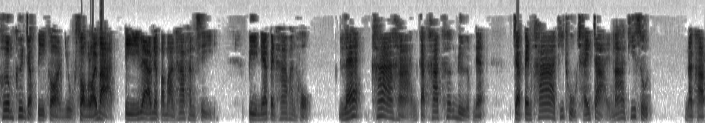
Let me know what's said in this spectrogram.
เพิ่มขึ้นจากปีก่อนอยู่200บาท ปีที่แล้วเนี่ยประมาณ5,400ปีนี้เป็น5,600และค่าอาหารกับค่าเครื่องดื่มเนี่ย จะเป็นค่าที่ถูกใช้จ่ายมากที่สุดนะครับ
